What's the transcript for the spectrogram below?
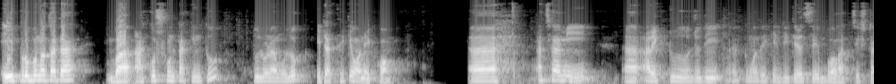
এই প্রবণতাটা বা আকর্ষণটা কিন্তু তুলনামূলক এটার থেকে অনেক কম। আচ্ছা আমি আরেকটু যদি তোমাদেরকে ডিটেলসে বলার চেষ্টা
